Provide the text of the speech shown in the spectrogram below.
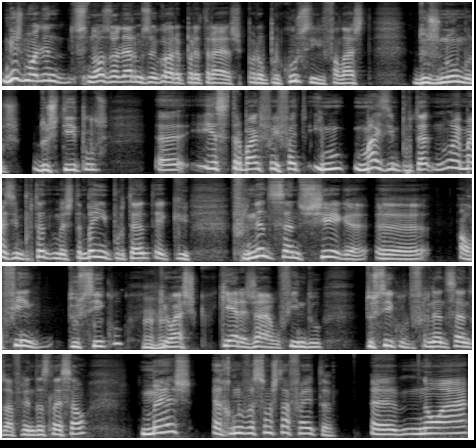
mesmo olhando, se nós olharmos agora para trás, para o percurso, e falaste dos números, dos títulos, uh, esse trabalho foi feito. E mais importante, não é mais importante, mas também importante, é que Fernando Santos chega uh, ao fim do ciclo, uhum. que eu acho que era já o fim do, do ciclo de Fernando Santos à frente da seleção, mas a renovação está feita. Uh, não há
